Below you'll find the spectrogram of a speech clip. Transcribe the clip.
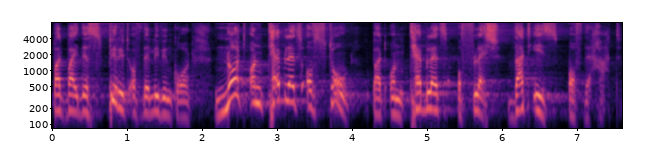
but by the Spirit of the living God. Not on tablets of stone, but on tablets of flesh, that is, of the heart.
